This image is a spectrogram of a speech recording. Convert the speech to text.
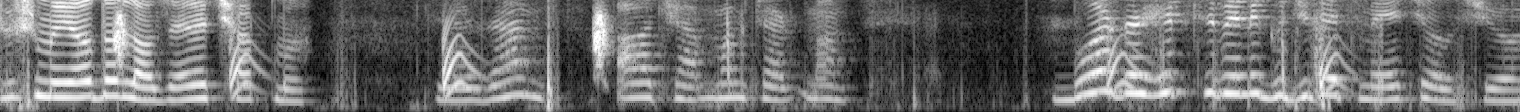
Düşme ya da lazere çarpma. Neden? Aa çarpmam çarpmam. Bu arada hepsi beni gıcık etmeye çalışıyor.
